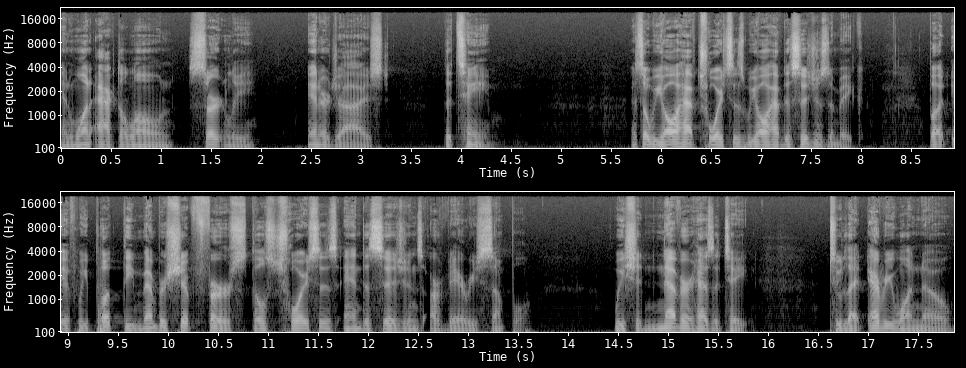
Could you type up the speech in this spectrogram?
and one act alone certainly energized the team. And so we all have choices, we all have decisions to make. But if we put the membership first, those choices and decisions are very simple. We should never hesitate to let everyone know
